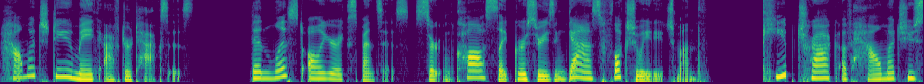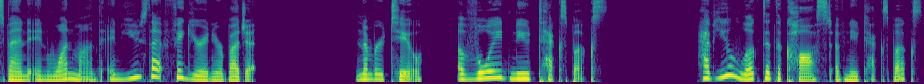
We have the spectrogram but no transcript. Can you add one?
How much do you make after taxes? Then list all your expenses. Certain costs, like groceries and gas, fluctuate each month. Keep track of how much you spend in one month and use that figure in your budget. Number two, avoid new textbooks. Have you looked at the cost of new textbooks?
